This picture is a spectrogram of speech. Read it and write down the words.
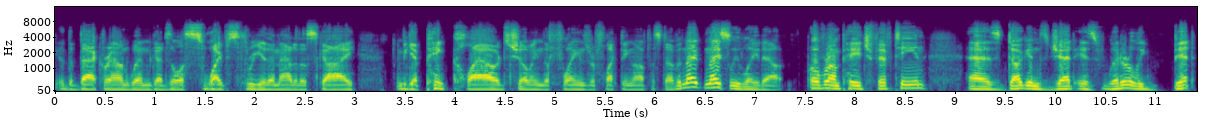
the background when Godzilla swipes three of them out of the sky. And we get pink clouds showing the flames reflecting off of stuff. And ni- nicely laid out. Over on page 15, as Dugan's jet is literally bit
